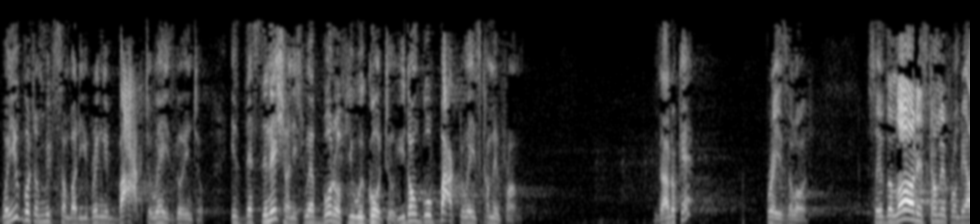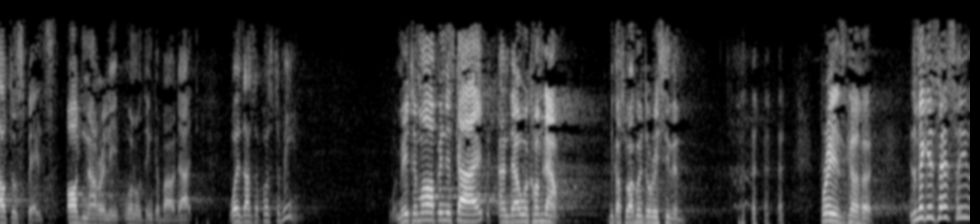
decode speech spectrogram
When you go to meet somebody, you bring him back to where he's going to. His destination is where both of you will go to. You don't go back to where he's coming from. Is that okay? Praise the Lord. So if the Lord is coming from the outer space, ordinarily, when we think about that, what is that supposed to mean? We meet him up in the sky and then we come down because we are going to receive him. Praise God. Is it making sense for you?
